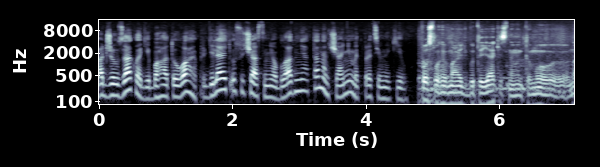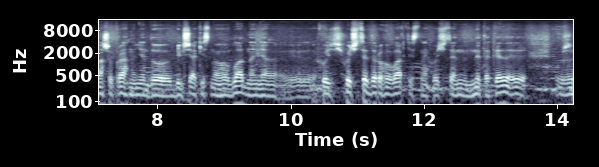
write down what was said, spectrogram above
Адже у закладі багато уваги приділяють осучасненню обладнання та навчанню медпрацівників. Послуги мають бути якісними, тому е, наше прагнення до більш якісного обладнання, е, хоч, хоч це дороговартісне, хоч це не таке е, вже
